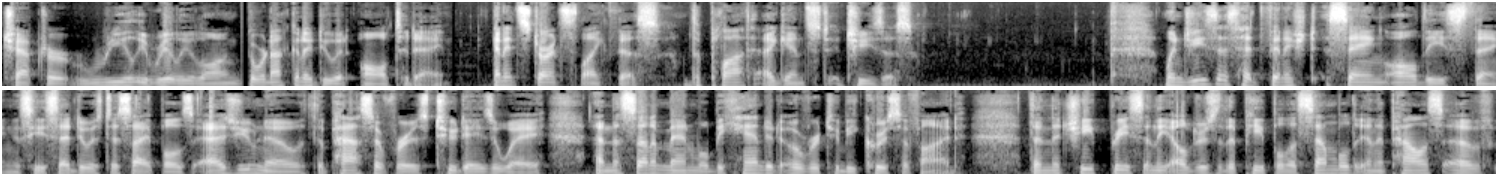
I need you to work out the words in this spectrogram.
chapter really, really long. So we're not going to do it all today. And it starts like this the plot against Jesus. When Jesus had finished saying all these things, he said to his disciples, As you know, the Passover is two days away, and the Son of Man will be handed over to be crucified. Then the chief priests and the elders of the people assembled in the palace of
